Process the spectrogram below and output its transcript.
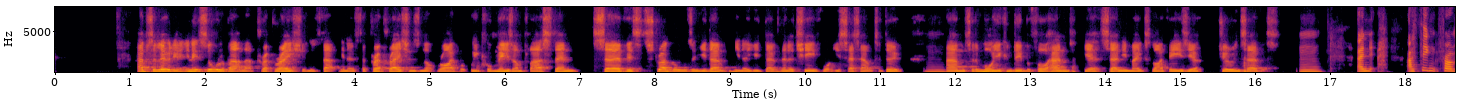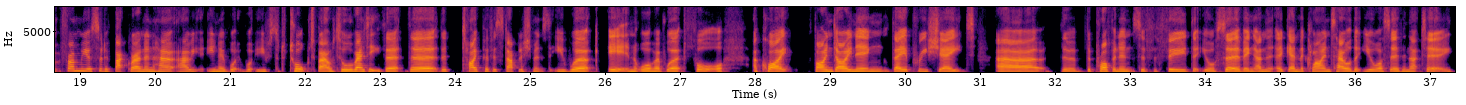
Absolutely. And it's all about that preparation. If that you know if the preparation's not right what we call mise en place then service struggles and you don't you know you don't then achieve what you set out to do. Mm. um so the more you can do beforehand yeah certainly makes life easier during service. Mm. And I think from from your sort of background and how how you know what what you've sort of talked about already that the the type of establishments that you work in or have worked for are quite fine dining. They appreciate uh the the provenance of the food that you're serving and again the clientele that you are serving that to.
